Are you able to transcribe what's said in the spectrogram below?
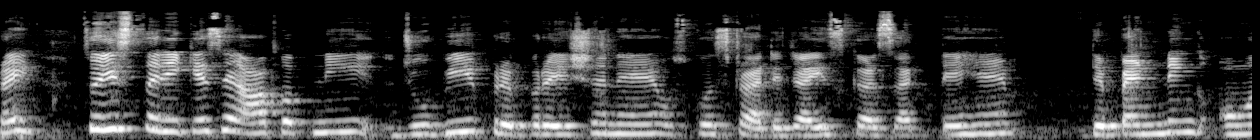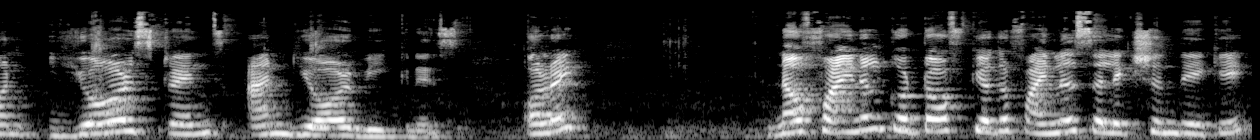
right right? So इस तरीके से आप अपनी जो भी प्रिपरेशन है उसको स्ट्रेटेजाइज कर सकते हैं depending on your strength and your weakness और right now final cut off की अगर फाइनल सिलेक्शन देखे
